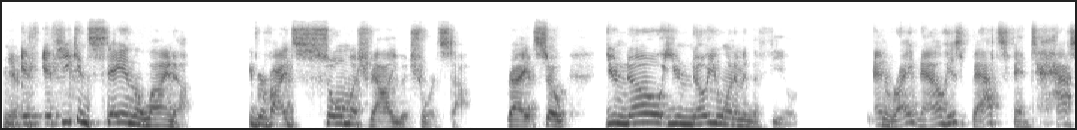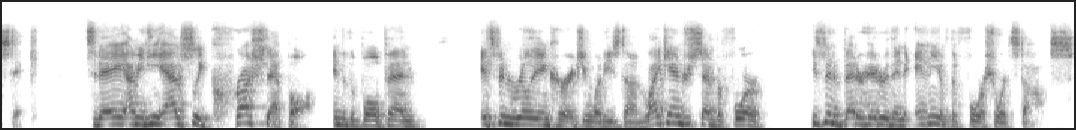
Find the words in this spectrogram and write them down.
Yeah. If, if he can stay in the lineup, he provides so much value at shortstop, right? So you know, you know, you want him in the field. And right now, his bat's fantastic. Today, I mean, he absolutely crushed that ball into the bullpen. It's been really encouraging what he's done. Like Andrew said before, he's been a better hitter than any of the four shortstops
